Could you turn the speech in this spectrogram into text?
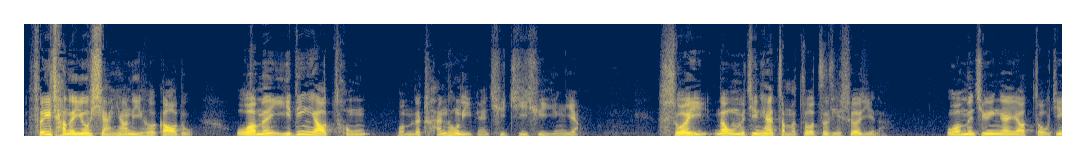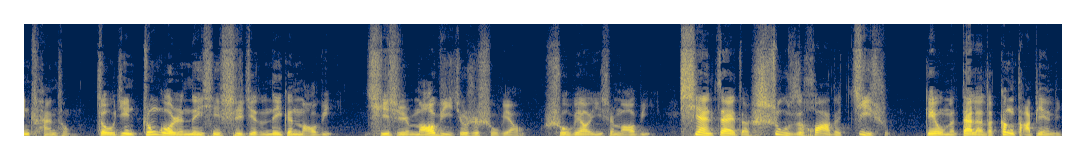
非常的有想象力和高度，我们一定要从我们的传统里边去汲取营养。所以，那我们今天怎么做字体设计呢？我们就应该要走进传统，走进中国人内心世界的那根毛笔。其实，毛笔就是鼠标，鼠标也是毛笔。现在的数字化的技术给我们带来了更大便利，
